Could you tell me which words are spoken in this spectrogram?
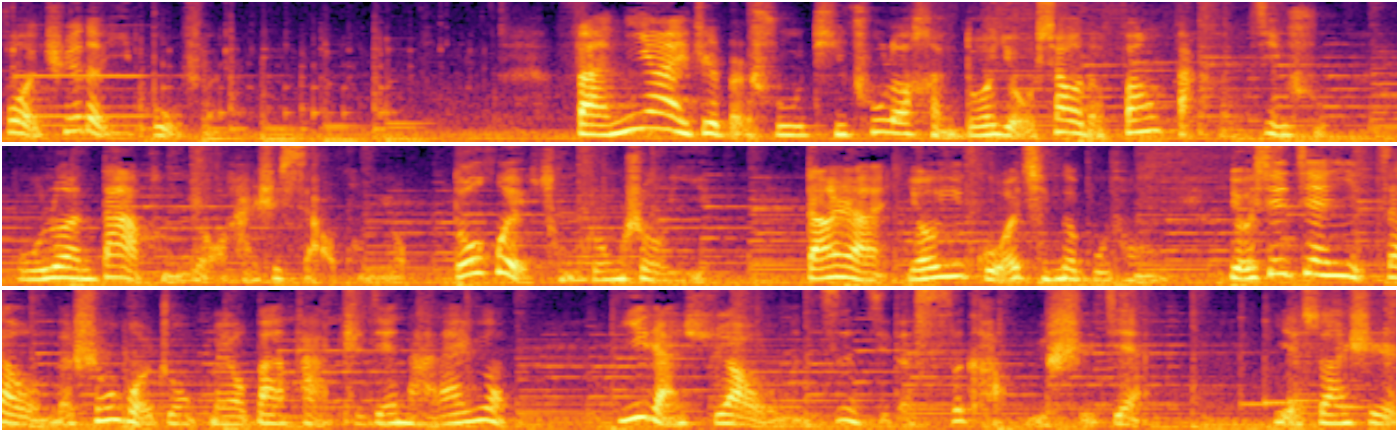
或缺的一部分。《反溺爱》这本书提出了很多有效的方法和技术，无论大朋友还是小朋友都会从中受益。当然，由于国情的不同，有些建议在我们的生活中没有办法直接拿来用，依然需要我们自己的思考与实践，也算是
